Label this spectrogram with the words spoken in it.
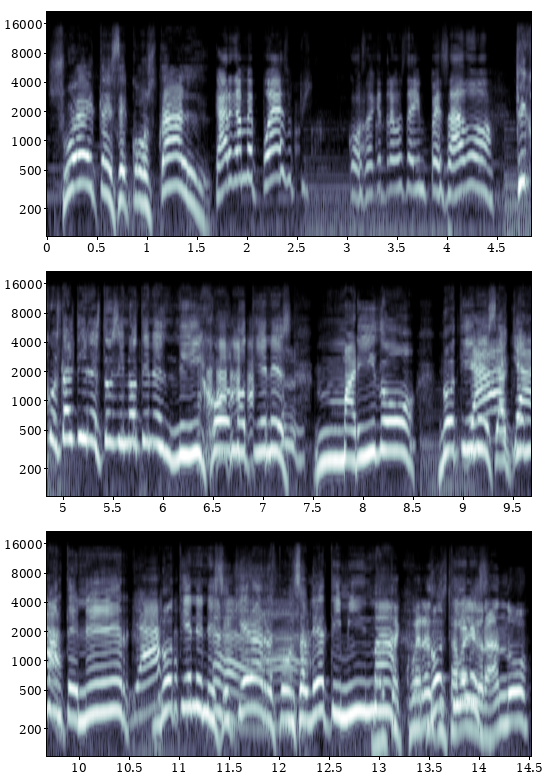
Suelta ese costal. Cárgame pues, cosa que traigo está bien pesado. ¿Qué costal tienes tú si no tienes ni hijo, no tienes marido, no tienes Ya, a quién ya. mantener, Ya. no tienes ni siquiera responsabilidad a ti misma? ¿No te acuerdas no que estaba tienes- llorando?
